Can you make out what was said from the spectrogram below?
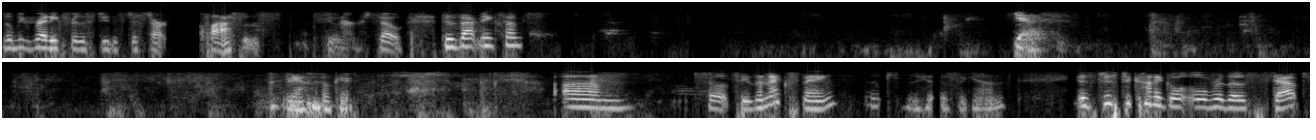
they'll be ready for the students to start classes sooner. So does that make sense? Yes. Yeah, okay. Um, so let's see, the next thing, oops, I'm going to hit this again, is just to kind of go over those steps.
